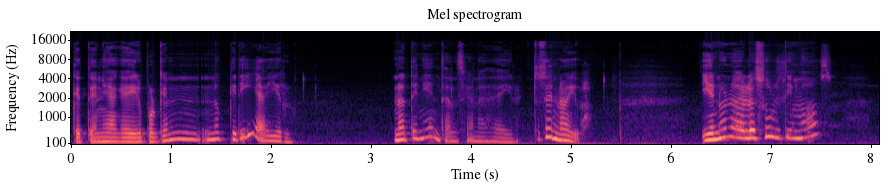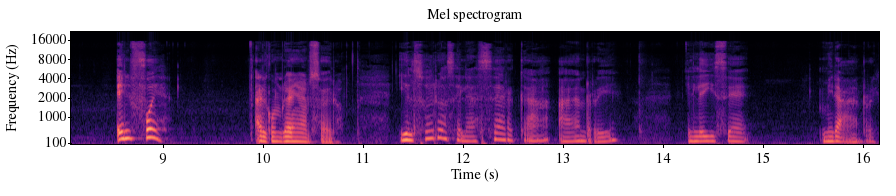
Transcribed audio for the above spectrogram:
que tenía que ir, porque no quería ir, no tenía intenciones de ir, entonces no iba. Y en uno de los últimos, él fue al cumpleaños del suegro. Y el suegro se le acerca a Henry y le dice, mira Henry,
